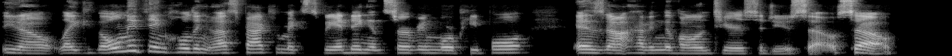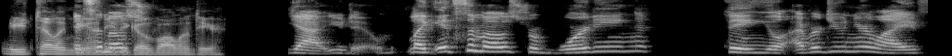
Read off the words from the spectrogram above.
you know like the only thing holding us back from expanding and serving more people is not having the volunteers to do so. So Are you telling me I need most- to go volunteer? yeah you do. Like it's the most rewarding thing you'll ever do in your life.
